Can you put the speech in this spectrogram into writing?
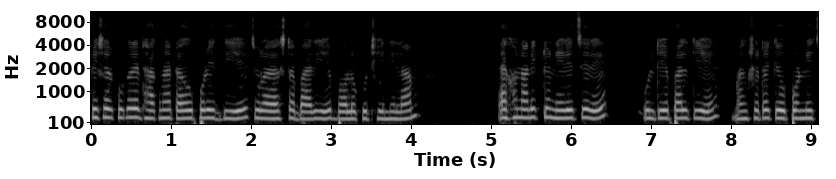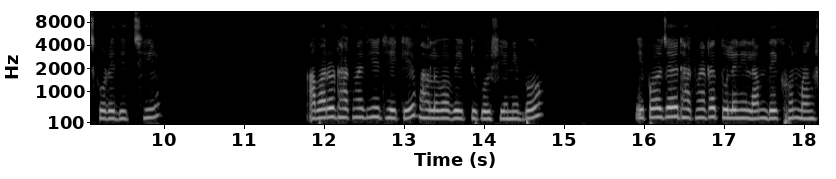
প্রেশার কুকারের ঢাকনাটা উপরে দিয়ে চুলার আঁচটা বাড়িয়ে বলক উঠিয়ে নিলাম। এখন আরেকটু নেড়ে চেড়ে উল্টিয়ে পাল্টিয়ে মাংসটাকে উপর নিচ করে দিচ্ছি। আবারও ঢাকনা দিয়ে ঢেকে ভালোভাবে একটু কষিয়ে নেব। এ পর্যায়ে ঢাকনাটা তুলে নিলাম। দেখুন, মাংস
